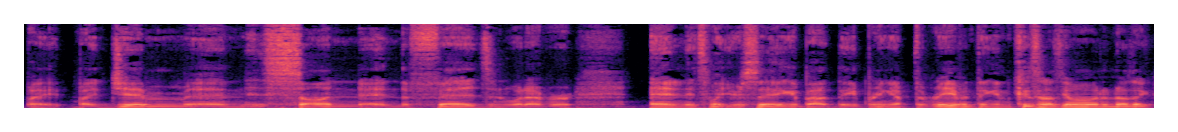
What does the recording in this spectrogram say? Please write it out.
by by Jim and his son and the feds and whatever, and it's what you're saying about they bring up the Raven thing and Cousineau's the only one who knows like,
